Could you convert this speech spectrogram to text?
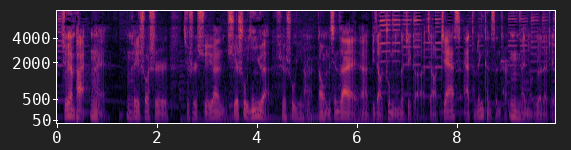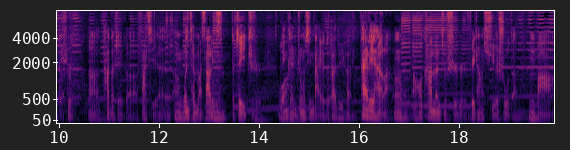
学院派，嗯。哎，可以说是就是学院学术音乐。学术音乐。啊。到我们现在呃比较著名的这个叫 Jazz at Lincoln Center，、嗯。在纽约的这个是。呃他的这个发起人呃嗯。Winter Marsalis 的这一支林肯中心大乐队。太厉害了，太厉害了，嗯。然后他们就是非常学术的，嗯。把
